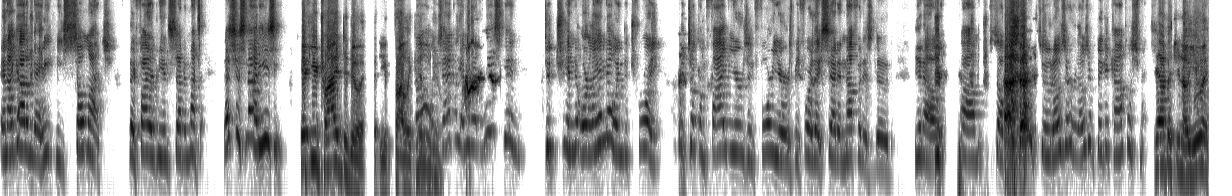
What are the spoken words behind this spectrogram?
and I got them to hate me so much. They fired me in seven months. That's just not easy. If you tried to do it, you probably couldn't. No, exactly. I mean, at least in, in Orlando and Detroit, it took them five years and four years before they said enough of this dude. You know, um, so those two, those are those are big accomplishments. Yeah, but you know, you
